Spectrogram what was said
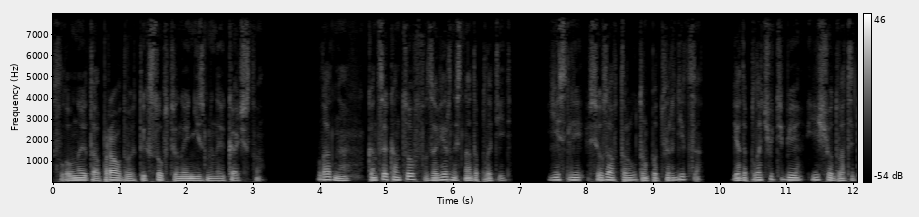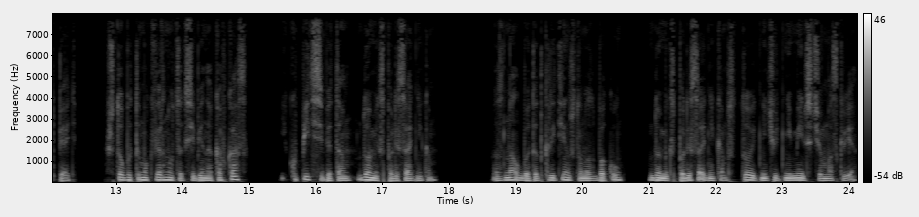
словно это оправдывает их собственные низменные качества. Ладно, в конце концов, за верность надо платить. Если все завтра утром подтвердится, я доплачу тебе еще двадцать пять, чтобы ты мог вернуться к себе на Кавказ и купить себе там домик с палисадником. Знал бы этот кретин, что у нас в Баку домик с палисадником стоит ничуть не меньше, чем в Москве.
